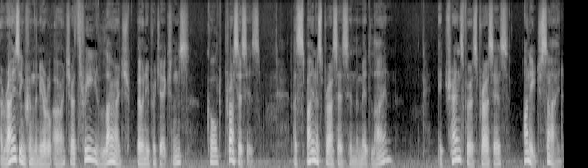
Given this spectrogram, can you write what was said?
Arising from the neural arch are three large bony projections called processes. A spinous process in the midline, a transverse process on each side.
